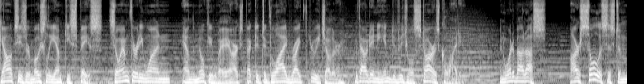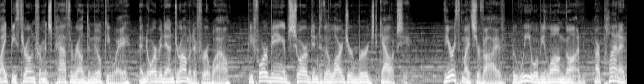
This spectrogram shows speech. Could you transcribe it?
Galaxies are mostly empty space, so M31 and the Milky Way are expected to glide right through each other without any individual stars colliding. And what about us? Our solar system might be thrown from its path around the Milky Way and orbit Andromeda for a while before being absorbed into the larger merged galaxy. The Earth might survive, but we will be long gone. Our planet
